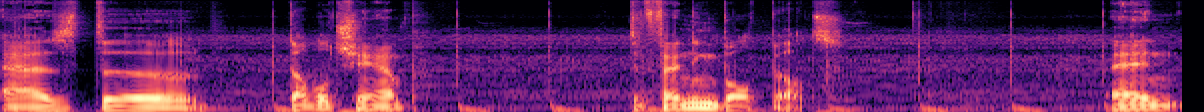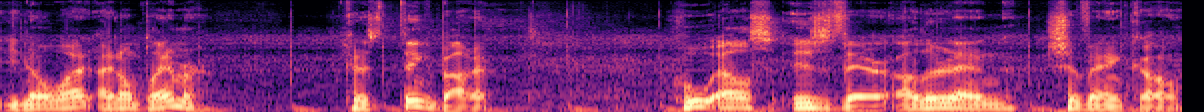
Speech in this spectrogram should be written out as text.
as the double champ, defending both belts. And you know what? I don't blame her. Because think about it. Who else is there other than Shevchenko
